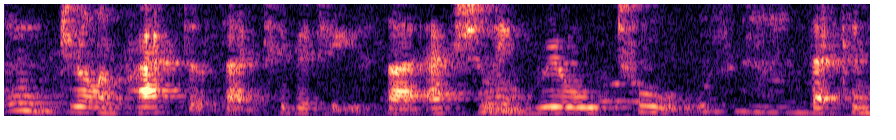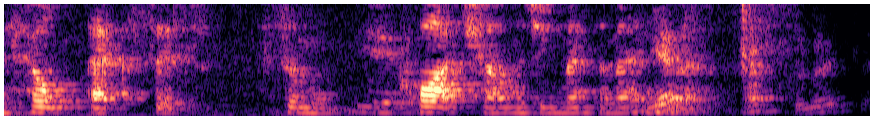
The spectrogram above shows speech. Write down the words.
Mm. drill and practice activities, they're actually real tools that can help access some Yeah. quite challenging mathematics. Yeah, absolutely.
